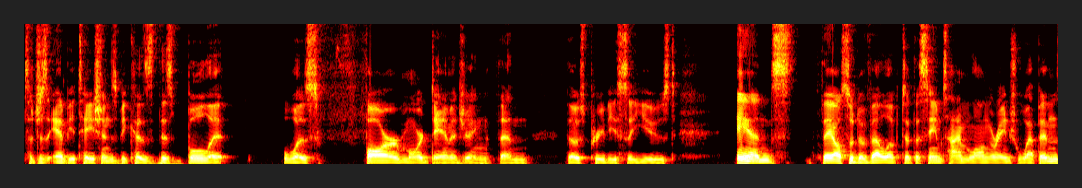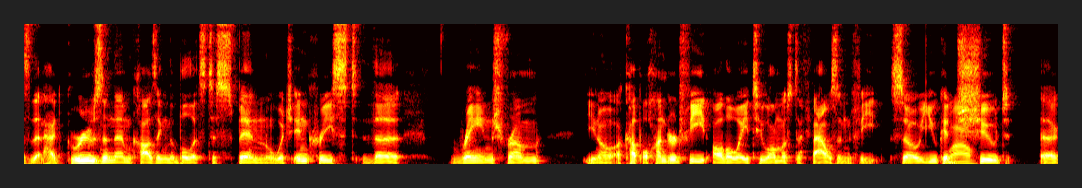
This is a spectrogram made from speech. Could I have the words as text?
such as amputations, because this bullet was far more damaging than those previously used. And they also developed at the same time long range weapons that had grooves in them, causing the bullets to spin, which increased the range from you know a couple hundred feet all the way to almost a thousand feet. So you could Wow. shoot, uh,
